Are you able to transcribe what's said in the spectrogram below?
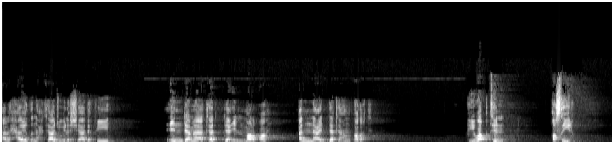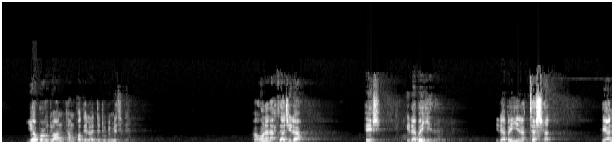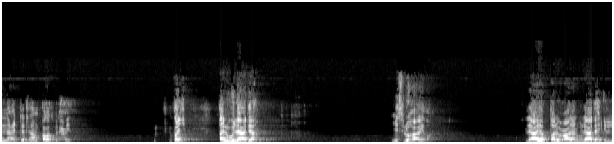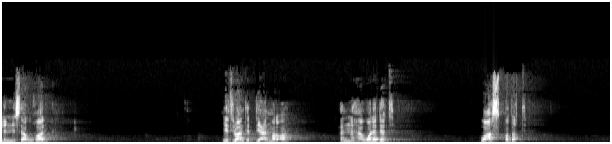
الحيض نحتاج إلى الشهادة فيه عندما تدعي المرأة أن عدتها انقضت في وقت قصير. يبعد أن تنقضي العدة بمثله. فهنا نحتاج إلى إيش؟ إلى بينة. إلى بينة تشهد بأن عدتها انقضت بالحيض. طيب الولادة مثلها أيضا. لا يطلع على الولادة إلا النساء غالبا. مثل أن تدعي المرأة أنها ولدت وأسقطت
